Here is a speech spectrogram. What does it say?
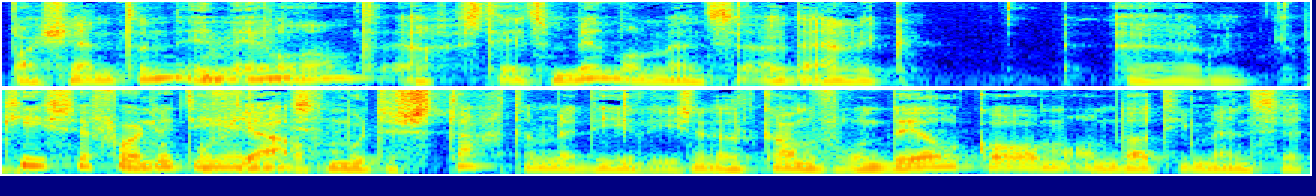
patiënten in Mhm. Nederland er steeds minder mensen uiteindelijk ehm, Kiezen voor de of, dialyse. ja, of moeten starten met dialyse. En dat kan voor een deel komen omdat die mensen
